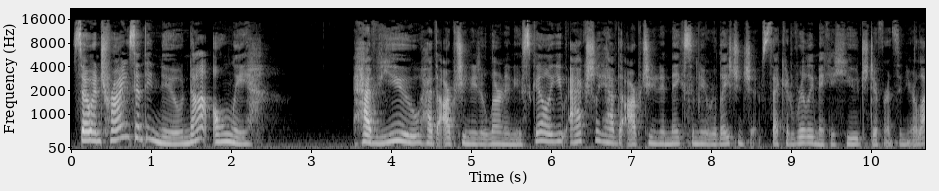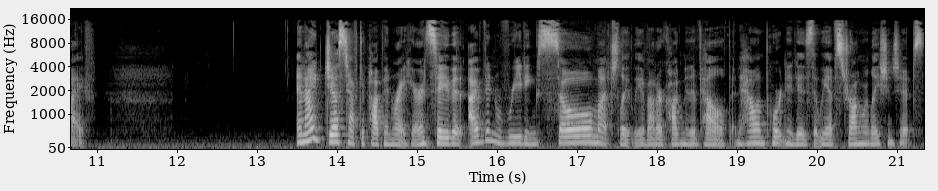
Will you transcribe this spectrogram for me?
So, in trying something new, not only have you had the opportunity to learn a new skill, you actually have the opportunity to make some new relationships that could really make a huge difference in your life. And I just have to pop in right here and say that I've been reading so much lately about our cognitive health and how important it is that we have strong relationships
